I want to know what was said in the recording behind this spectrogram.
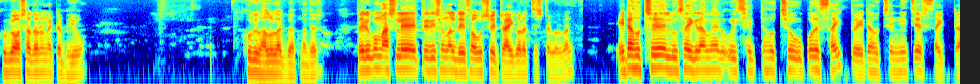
খুবই অসাধারণ একটা ভিউ খুবই ভালো লাগবে আপনাদের। তো এরকম আসলে ট্রেডিশনাল ড্রেস অবশ্যই ট্রাই করার চেষ্টা করবেন। এটা হচ্ছে লুসাই গ্রামের ওই সাইডটা হচ্ছে উপরের সাইড তো এটা হচ্ছে নিচের সাইডটা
